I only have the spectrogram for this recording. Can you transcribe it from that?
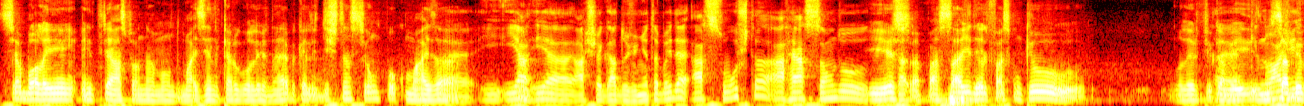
Se a bola ia, entre aspas, na mão do Maisena, que era o goleiro na época, ele distanciou um pouco mais a. É, e e a, e a- a chegada do Juninho também assusta a reação do. Isso, da- a passagem dele faz com que o goleiro fica é, meio. que não não haja,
